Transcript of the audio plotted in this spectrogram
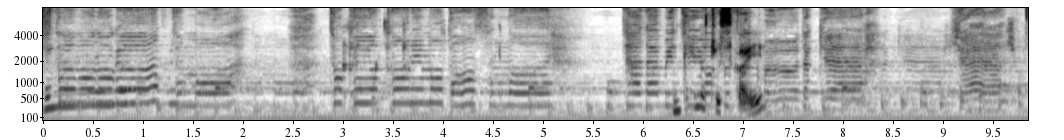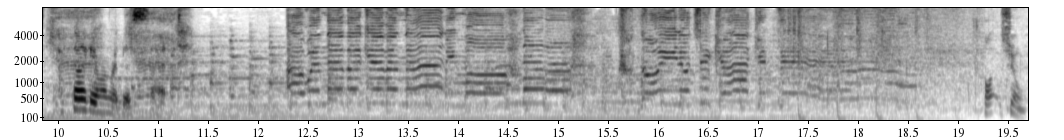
どん。なものがあっても時を取り戻せないただ道を進むだけ I feel like I remember this set. Oh, オン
